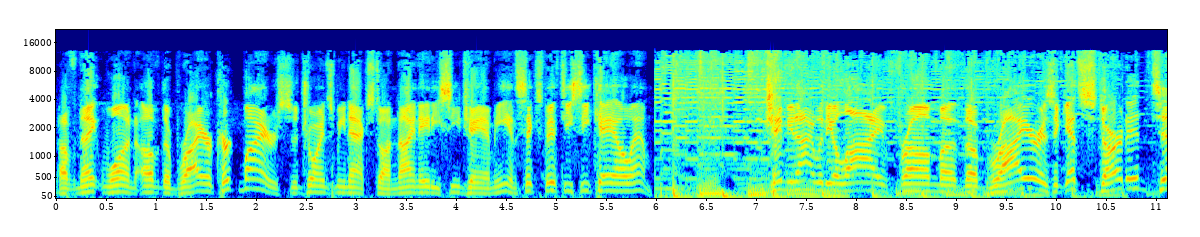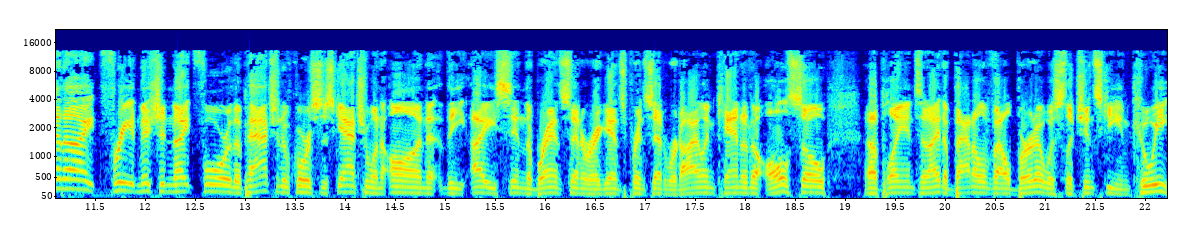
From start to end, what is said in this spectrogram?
of night one of the Brier. Kirk Muyres joins me next on 980 CJME and 650 CKOM. Jamie and I with you live from uh, the Brier as it gets started tonight. Free admission night for the patch, and of course, Saskatchewan on the ice in the Brandt Center against Prince Edward Island. Canada also uh, playing tonight. A battle of Alberta with Sluchinski and Koe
